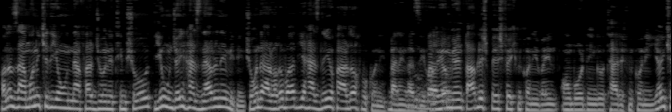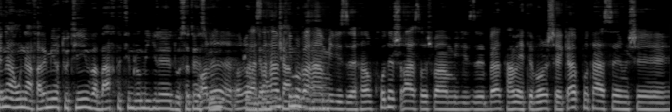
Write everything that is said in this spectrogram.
حالا زمانی که دیگه اون نفر join تیم شد دیگه اونجا این هزینه رو نمیدین. شما در واقع باید یه هزینه رو پرداخت بکنین برای این قضیه. حالا یا بله. میاین قبلش بهش فکر می‌کنین و این onboarding رو تعریف می‌کنین یا اینکه نه اون نفره میاد تو تیم و وقت تیم رو می‌گیره. دو سه تا آره آره اصلا هم تیمو به هم میریزه هم خودش اعصابش به هم میریزه بعد هم اعتبار شرکت متاثر میشه.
